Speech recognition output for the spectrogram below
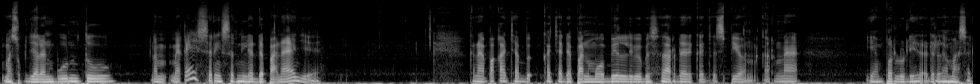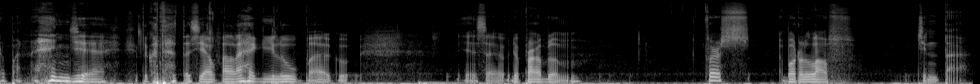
masuk jalan buntu. Nah, makanya sering-sering lihat depan aja kenapa kaca kaca depan mobil lebih besar dari kaca spion? Karena yang perlu dilihat adalah masa depan. Aja itu kata-kata siapa lagi? Lupa aku. Ya yeah, so the problem. First about love. Cinta.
